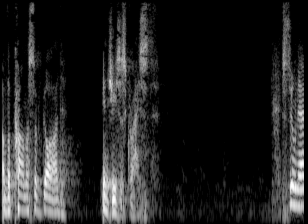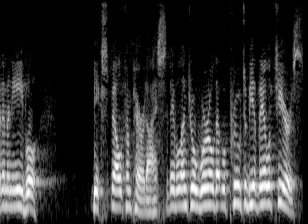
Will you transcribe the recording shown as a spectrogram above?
of the promise of God in Jesus Christ. Soon Adam and Eve will be expelled from paradise. They will enter a world that will prove to be a vale of tears.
